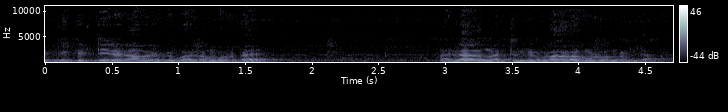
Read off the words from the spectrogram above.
ഇത് കിട്ടിയില്ല അവർക്ക് ഭക്ഷണം കൊടുക്കാൻ. അല്ലാതെ മറ്റു നിർവാഹങ്ങളൊന്നുമില്ല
